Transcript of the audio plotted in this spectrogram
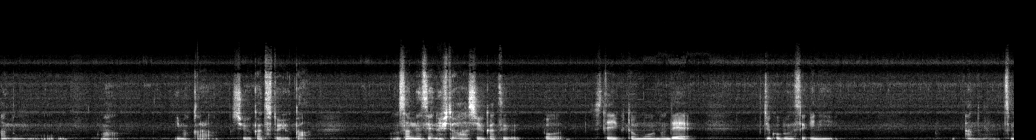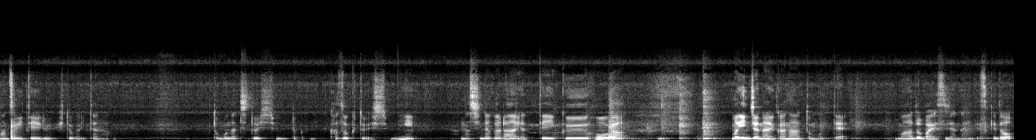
あのーまあ今から就活というか3年生の人は就活をしていくと思うので自己分析にあのつまずいている人がいたら友達と一緒にとかね家族と一緒に話しながらやっていく方がまあいいんじゃないかなと思って、まあ、アドバイスじゃないんですけど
